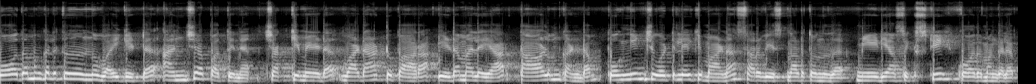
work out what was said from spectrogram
കോതമംഗലത്ത് നിന്ന് വൈകിട്ട് അഞ്ച് പത്തിന് ചക്കിമേട് വടാട്ടുപാറ ഇടമലയാർ താളും കണ്ടം പൊങ്ങിൻ ചുവട്ടിലേക്കുമാണ് സർവീസ് നടത്തുന്നത്. Media sixty Kothamangalam.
